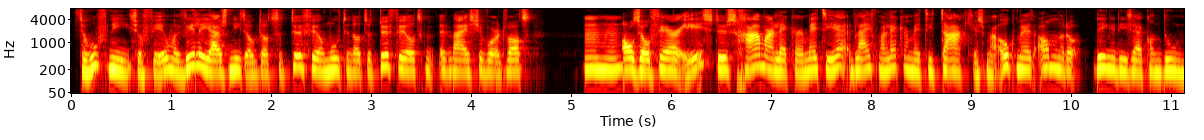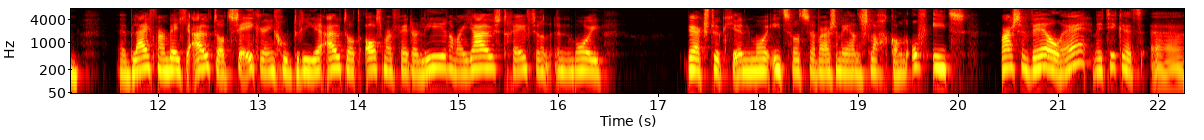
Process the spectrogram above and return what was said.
ze hoeft niet zoveel. We willen juist niet ook dat ze te veel moet en dat ze te veel het, meisje wordt wat Mhm. al zo ver is. Dus ga maar lekker met die, hè, blijf maar lekker met die taakjes, maar ook met andere dingen die zij kan doen. Eh, blijf maar een beetje uit dat, zeker in groep drie, hè, uit dat alsmaar verder leren, maar juist geeft er een, een mooi werkstukje, een mooi iets wat ze, waar ze mee aan de slag kan. Of iets waar ze wel, hè, weet ik het, eh,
